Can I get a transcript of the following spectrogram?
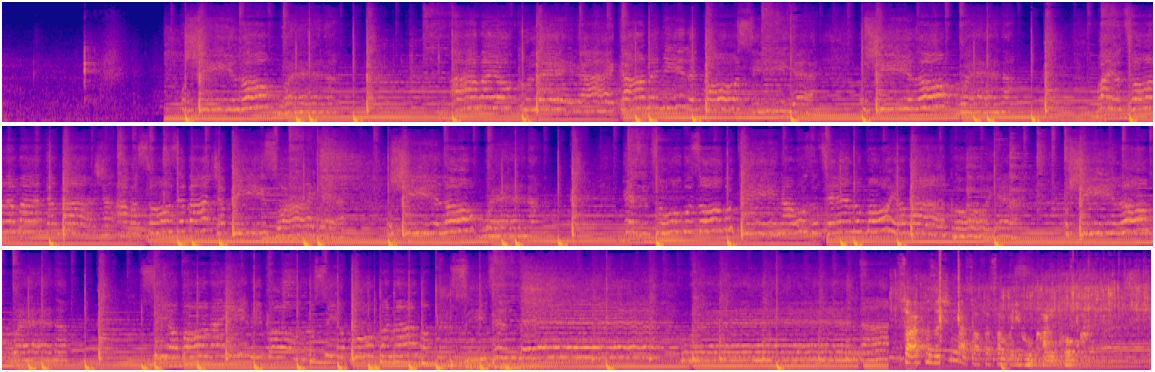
So I position myself as somebody who can't cook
